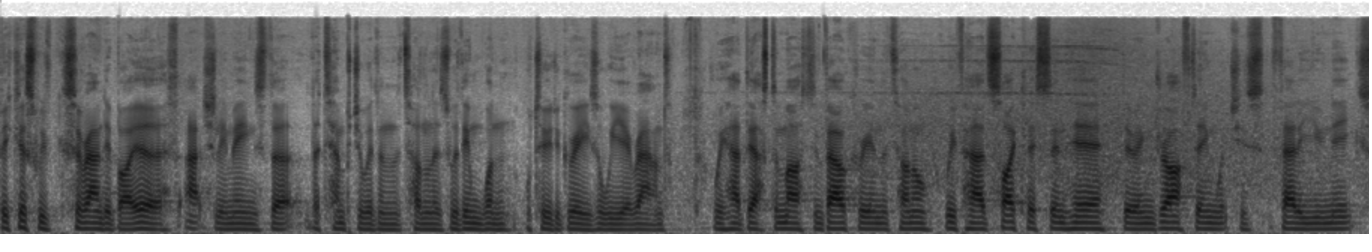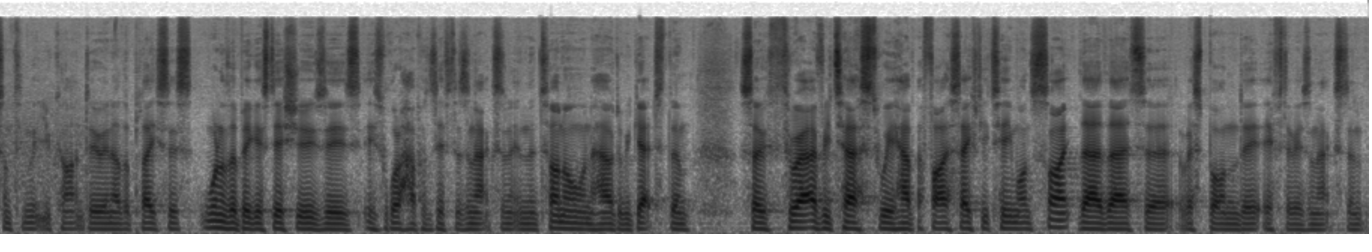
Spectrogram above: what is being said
Because we're surrounded by earth actually means that the temperature within the tunnel is within one or two degrees all year round. We had the Aston Martin Valkyrie in the tunnel. We've had cyclists in here doing drafting, which is fairly unique, something that you can't do in other places. One of the biggest issues is, is what happens if there's an accident in the tunnel and how do we get to them. So throughout every test, we have a fire safety team on site. They're there to respond if there is an accident.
